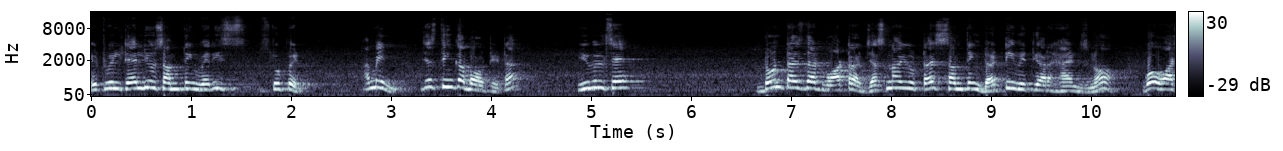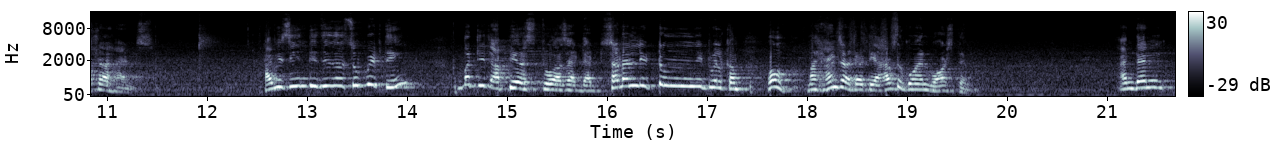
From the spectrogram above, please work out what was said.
It will tell you something very stupid. I mean, just think about it. Huh? You will say, Don't touch that water. Just now you touched something dirty with your hands. No? Go wash your hands. Have you seen this? This is a stupid thing. But it appears to us at that. Suddenly, tung, it will come. Oh, my hands are dirty. I have to go and wash them. And then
